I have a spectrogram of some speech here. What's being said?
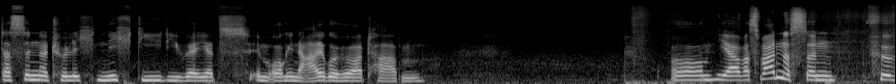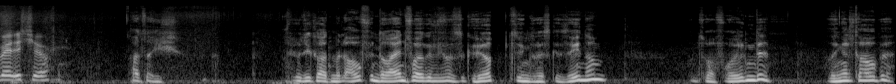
Das sind natürlich nicht die, die wir jetzt im Original gehört haben. Ähm, ja, was waren das denn für welche? Also ich führe die gerade mal auf in der Reihenfolge, wie wir sie gehört bzw. gesehen haben. Und zwar folgende. Ringeltaube,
